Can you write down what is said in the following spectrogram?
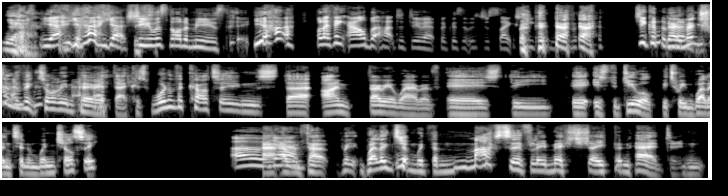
Yeah. Yeah, yeah, yeah. She was not amused. Yeah. But I think Albert had to do it because it was just like she couldn't. she couldn't. No, mention the Victorian period there because one of the cartoons that I'm very aware of is the is the duel between Wellington and Winchelsea. Oh yeah, uh, with that, with Wellington yeah. with the massively misshapen head in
